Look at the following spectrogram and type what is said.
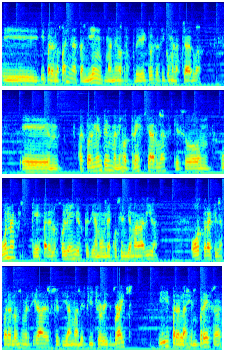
y, para la página también manejo otros proyectos, así como las charlas. Eh, actualmente manejo tres charlas que son una que es para los colegios que se llama una ecuación llamada vida, otra que es para las universidades que se llama The Future is Bright y para las empresas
